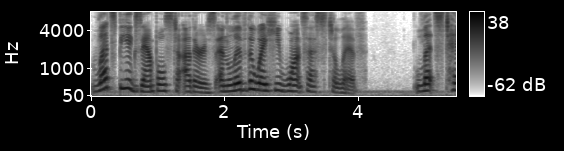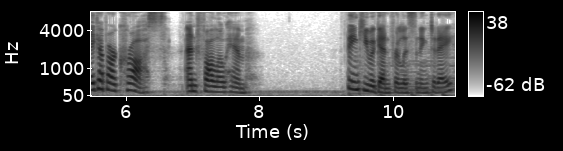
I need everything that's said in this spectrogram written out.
Let's be examples to others and live the way He wants us to live. Let's take up our cross and follow Him. Thank you again for listening today.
